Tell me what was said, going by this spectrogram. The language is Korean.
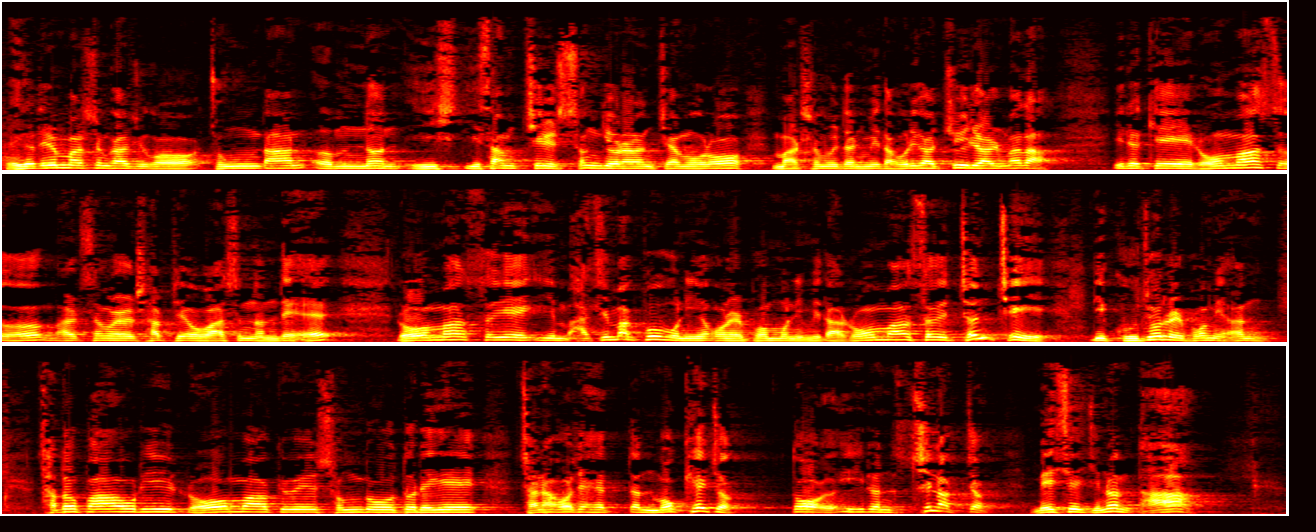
이것들 말씀 가지고 중단 없는 237 성교라는 제목으로 말씀을 드립니다. 우리가 주일날마다 이렇게 로마서 말씀을 살펴왔었는데 로마서의 이 마지막 부분이 오늘 본문입니다. 로마서 전체의 이 구조를 보면 사도 바울이 로마 교회 성도들에게 전하고자 했던 목회적 또 이런 신학적 메시지는 다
